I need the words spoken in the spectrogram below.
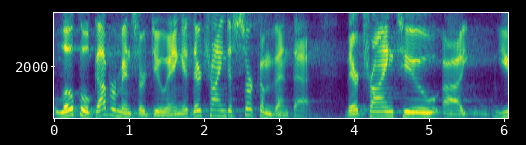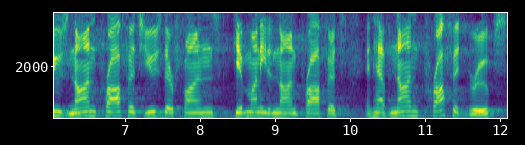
local governments are doing is they're trying to circumvent that. They're trying to uh, use nonprofits, use their funds, give money to nonprofits, and have nonprofit groups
